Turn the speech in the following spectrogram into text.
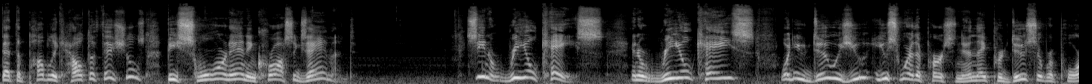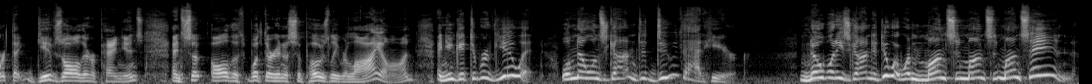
that the public health officials be sworn in and cross examined. See, in a real case, in a real case, what you do is you, you swear the person in, they produce a report that gives all their opinions and so all the, what they're going to supposedly rely on, and you get to review it. Well, no one's gotten to do that here. Nobody's gotten to do it. We're months and months and months in.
